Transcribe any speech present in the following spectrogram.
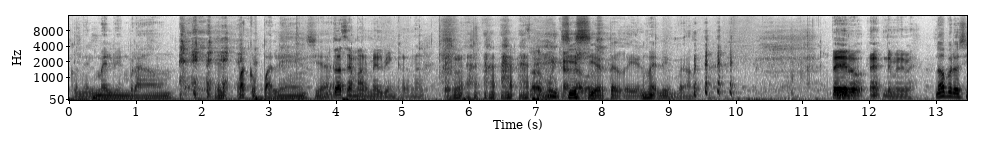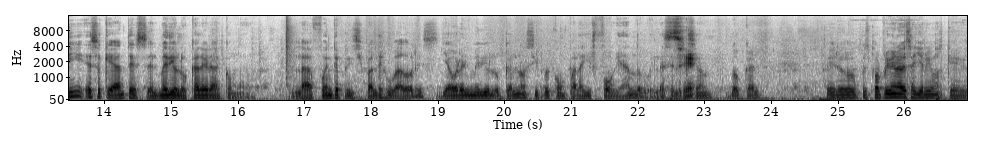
con el Melvin Brown, el Paco Palencia. te vas a llamar Melvin, carnal. Pero estaba muy cagado. Sí, es cierto, güey, el Melvin Brown. pero, eh, dime, dime. No, pero sí, eso que antes el medio local era como la fuente principal de jugadores y ahora el medio local nos sirve como para ir fogueando, güey, la selección local. Pero pues por primera vez ayer vimos que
